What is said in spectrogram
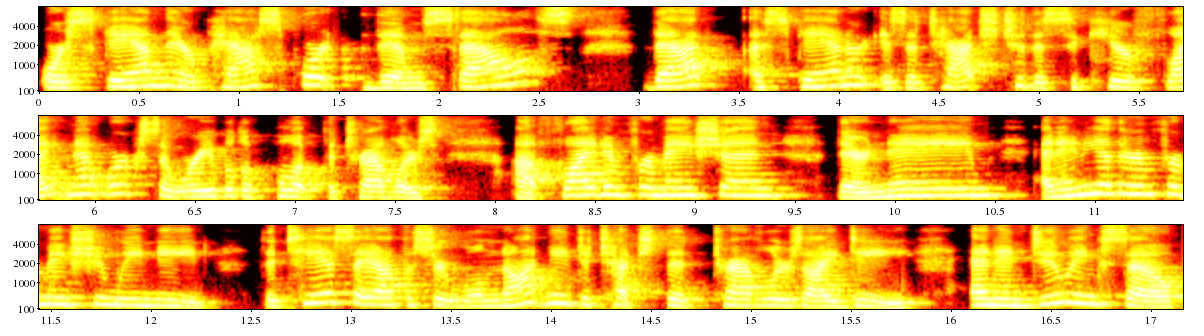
or scan their passport themselves that a scanner is attached to the secure flight network. So we're able to pull up the traveler's uh, flight information, their name, and any other information we need. The TSA officer will not need to touch the traveler's ID. And in doing so,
